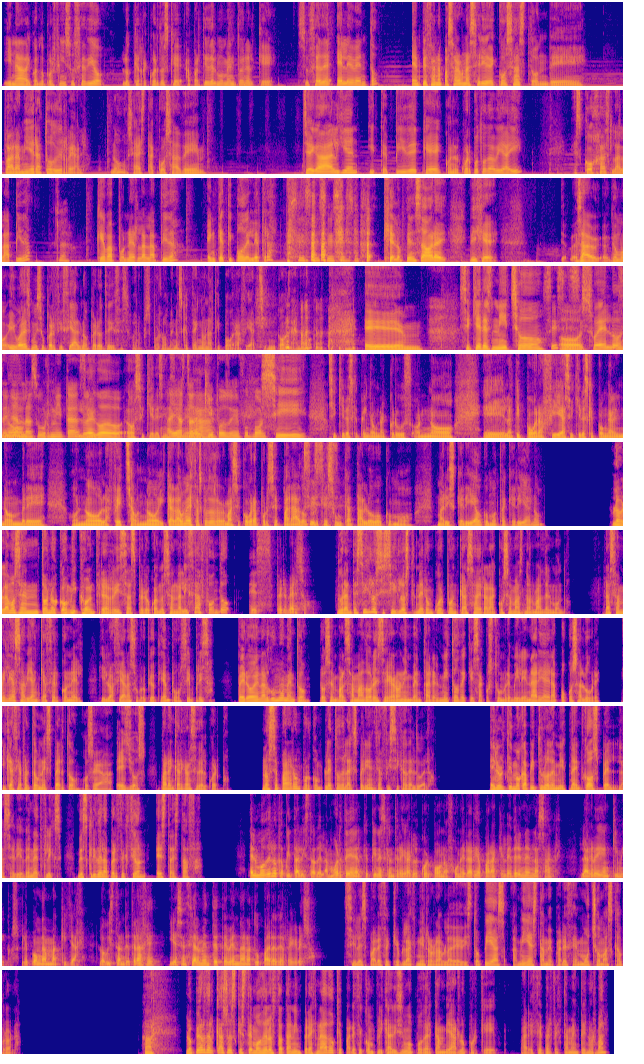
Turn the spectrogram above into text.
Y nada, y cuando por fin sucedió, lo que recuerdo es que a partir del momento en el que sucede el evento, empiezan a pasar una serie de cosas donde para mí era todo irreal, ¿no? O sea, esta cosa de llega alguien y te pide que con el cuerpo todavía ahí escojas la lápida. Claro. ¿Qué va a poner la lápida? ¿En qué tipo de letra? Sí, sí, sí, sí. sí. que lo pienso ahora y dije, o sea, como igual es muy superficial, ¿no? Pero te dices, bueno, pues por lo menos que tenga una tipografía chingona, ¿no? eh, si quieres nicho o suelo, Enseñan ¿no? las urnitas. Luego, o si quieres Hay hasta de equipos de fútbol. Sí, si quieres que tenga una cruz o no, eh, la tipografía, si quieres que ponga el nombre o no, la fecha o no, y cada una de estas cosas además se cobra por separado porque es un catálogo como marisquería o como taquería, ¿no? Lo hablamos en tono cómico entre risas, pero cuando se analiza a fondo es perverso. Durante siglos y siglos tener un cuerpo en casa era la cosa más normal del mundo. Las familias sabían qué hacer con él y lo hacían a su propio tiempo, sin prisa. Pero en algún momento, los embalsamadores llegaron a inventar el mito de que esa costumbre milenaria era poco salubre y que hacía falta un experto, o sea, ellos, para encargarse del cuerpo. Nos separaron por completo de la experiencia física del duelo. El último capítulo de Midnight Gospel, la serie de Netflix, describe a la perfección esta estafa. El modelo capitalista de la muerte en el que tienes que entregar el cuerpo a una funeraria para que le drenen la sangre, le agreguen químicos, le pongan maquillaje, lo vistan de traje y esencialmente te vendan a tu padre de regreso. Si les parece que Black Mirror habla de distopías, a mí esta me parece mucho más cabrona. Ay, lo peor del caso es que este modelo está tan impregnado que parece complicadísimo poder cambiarlo porque parece perfectamente normal.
